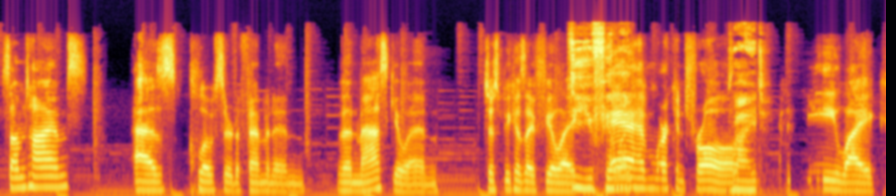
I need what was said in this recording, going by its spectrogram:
sometimes as closer to feminine than masculine just because I feel like Do you feel eh, A, I like- have more control right. B like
